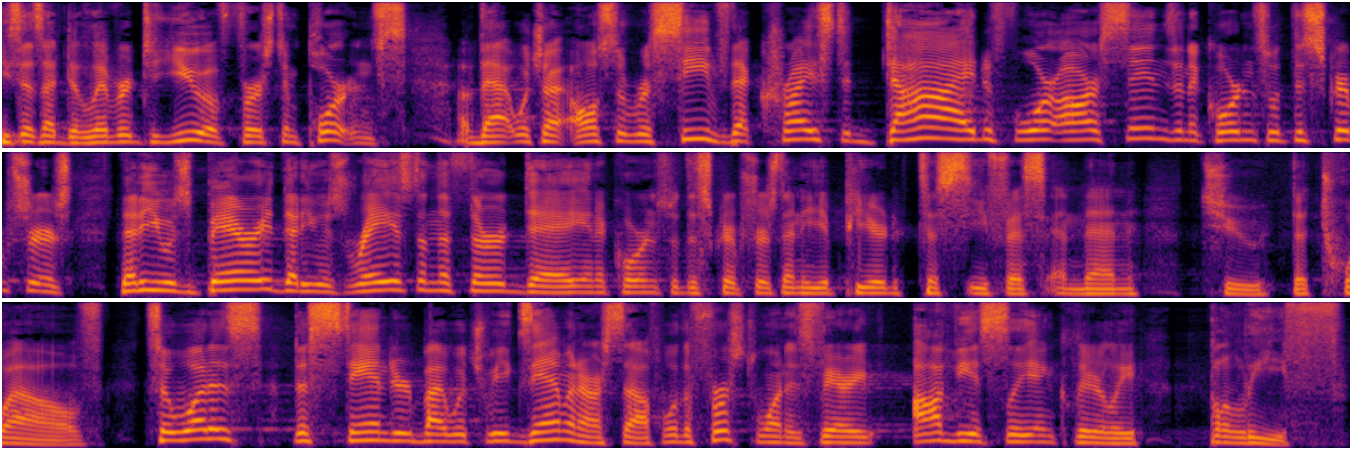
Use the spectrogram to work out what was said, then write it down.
He says, I delivered to you of first importance of that which I also received, that Christ died for our sins in accordance with the scriptures, that he was buried, that he was raised on the third day in accordance with the scriptures. Then he appeared to Cephas and then to the twelve. So what is the standard by which we examine ourselves? Well, the first one is very obviously and clearly belief.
